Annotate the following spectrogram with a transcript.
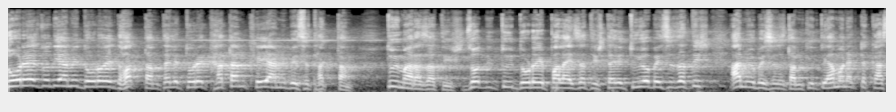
তোরে যদি আমি দৌড়ে ধরতাম তাহলে তোরে খাতাম খেয়ে আমি বেঁচে থাকতাম। তুই মারা যাতিস। যদি তুই দৌড়ে পালাই যাতিস তাহলে তুইও বেঁচে যাতিস আমিও বেঁচে যেতাম। কিন্তু এমন একটা কাজ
